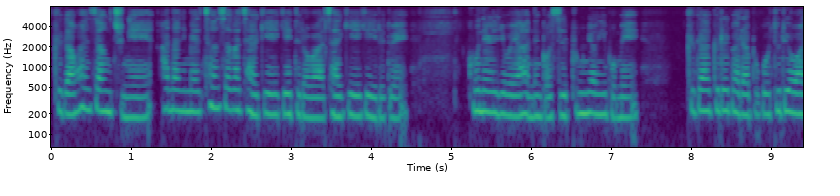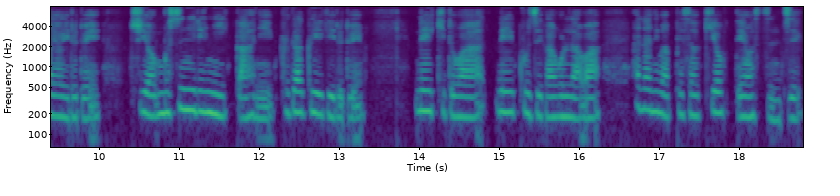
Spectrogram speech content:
그가 환상 중에 하나님의 천사가 자기에게 들어와 자기에게 이르되 고넬료야 하는 것을 분명히 보매 그가 그를 바라보고 두려워하여 이르되 주여 무슨 일이니까 하니 그가 그에게 이르되 내 기도와 내 구제가 올라와 하나님 앞에서 기억되었은즉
